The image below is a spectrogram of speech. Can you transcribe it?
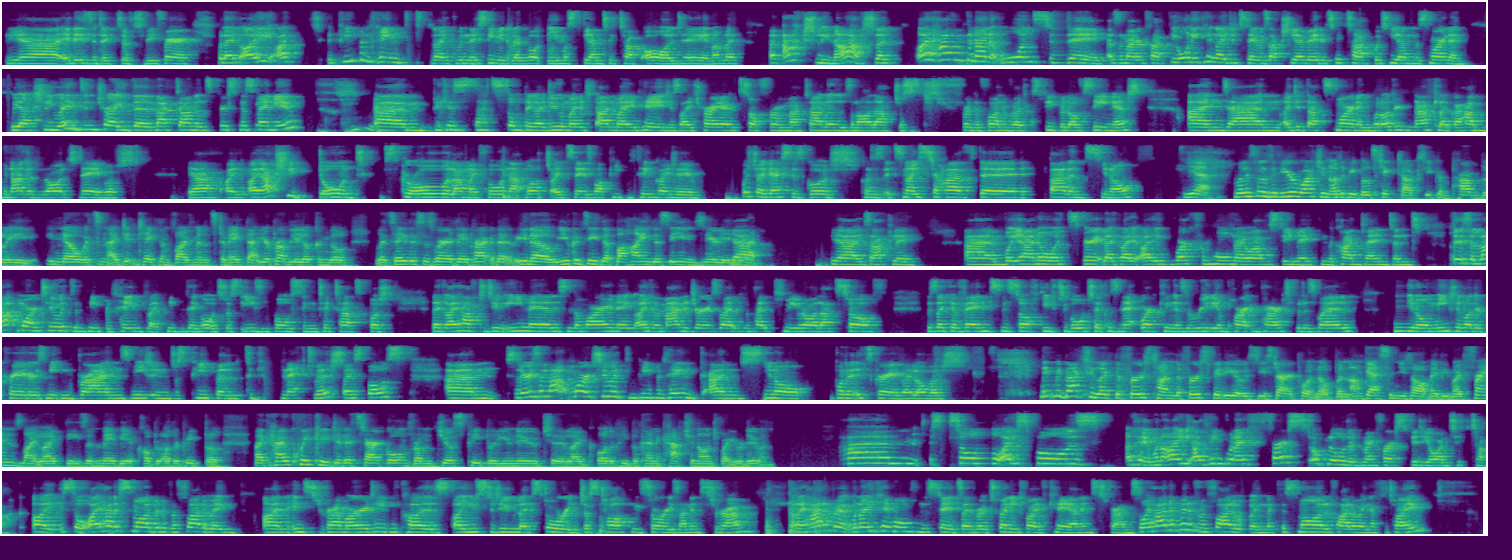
Yeah, it is addictive to be fair. But like I, I people think like when they see me, they're like, "Oh, you must be on TikTok all day," and I'm like, I'm actually not. Like I haven't been on it once today. As a matter of fact, the only thing I did today was actually I made a TikTok with Ian this morning. We actually went and tried the McDonald's Christmas menu um, because that's something I do on my, on my page. Is I try out stuff from McDonald's and all that just for the fun of it because people love seeing it. And um, I did that this morning. But other than that, like I haven't been on it at all today. But yeah, I, I actually don't scroll on my phone that much. I'd say is what people think I do, which I guess is good because it's nice to have the balance, you know. Yeah. Well, I suppose if you're watching other people's TikToks, you can probably you know it's. I didn't take them five minutes to make that. You're probably looking, going, let's say this is where they, you know, you can see the behind the scenes nearly. Yeah. head. Yeah, exactly. Um, but yeah, no, it's great. Like I, I work from home now, obviously making the content, and there's a lot more to it than people think. Like people think, oh, it's just easy posting TikToks, but Like I have to do emails in the morning. I have a manager as well who helps me with all that stuff. There's like events and stuff that you have to go to because networking is a really important part of it as well. You know, meeting other creators, meeting brands, meeting just people to connect with, I suppose. Um, so there's a lot more to it than people think. And, you know, but it's great. I love it. Take me back to like the first time, the first videos you started putting up, and I'm guessing you thought maybe my friends might like these and maybe a couple other people. Like, how quickly did it start going from just people you knew to like other people kind of catching on to what you were doing? Um, so I suppose okay when i i think when i first uploaded my first video on tiktok i so i had a small bit of a following on instagram already because i used to do like story just talking stories on instagram and i had about when i came home from the states i had about 25k on instagram so i had a bit of a following like a small following at the time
